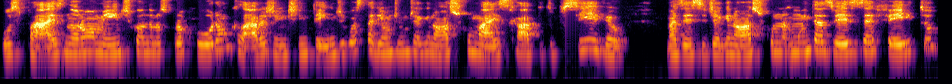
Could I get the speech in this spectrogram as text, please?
os pais, normalmente, quando nos procuram, claro, a gente entende, gostariam de um diagnóstico mais rápido possível, mas esse diagnóstico muitas vezes é feito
